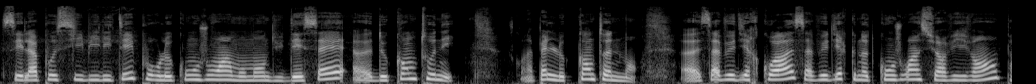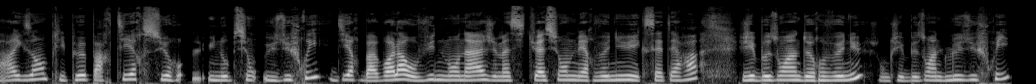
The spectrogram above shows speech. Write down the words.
c'est la possibilité pour le conjoint au moment du décès euh, de cantonner on appelle le cantonnement. Euh, ça veut dire quoi? Ça veut dire que notre conjoint survivant, par exemple, il peut partir sur une option usufruit, dire bah voilà, au vu de mon âge, de ma situation, de mes revenus, etc. J'ai besoin de revenus, donc j'ai besoin de l'usufruit.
